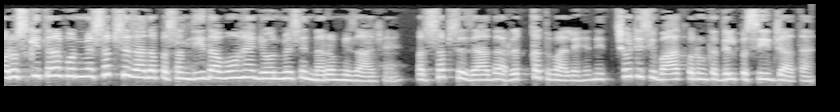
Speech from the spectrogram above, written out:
اور اس کی طرف ان میں سب سے زیادہ پسندیدہ وہ ہیں جو ان میں سے نرم مزاج ہیں اور سب سے زیادہ رقت والے ہیں۔ یعنی چھوٹی سی بات پر ان کا دل پسیج جاتا ہے۔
